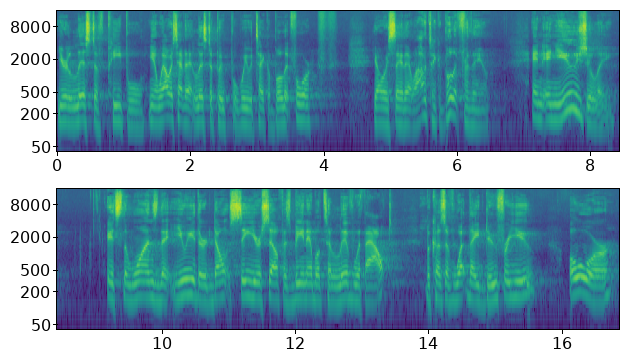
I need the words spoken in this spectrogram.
your list of people. You know, we always have that list of people we would take a bullet for. you always say that, well, I would take a bullet for them. And, and usually, it's the ones that you either don't see yourself as being able to live without because of what they do for you, or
